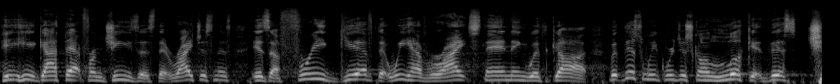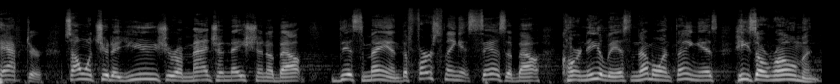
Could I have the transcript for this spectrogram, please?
he, he got that from Jesus. That righteousness is a free gift that we have right standing with God. But this week we're just going to look at this chapter. So I want you to use your imagination about this man. The first thing it says about Cornelius, the number one thing is he's a Roman.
